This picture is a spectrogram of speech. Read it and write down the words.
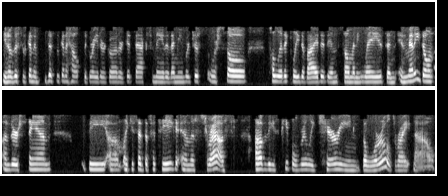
you know this is going to this is going to help the greater good or get vaccinated i mean we're just we're so politically divided in so many ways and and many don't understand the um like you said the fatigue and the stress of these people really carrying the world right now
